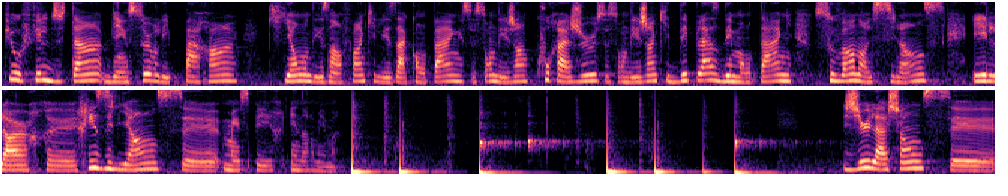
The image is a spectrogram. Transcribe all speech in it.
Puis au fil du temps, bien sûr, les parents qui ont des enfants qui les accompagnent, ce sont des gens courageux, ce sont des gens qui déplacent des montagnes, souvent dans le silence, et leur euh, résilience euh, m'inspire énormément. J'ai eu la chance euh,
